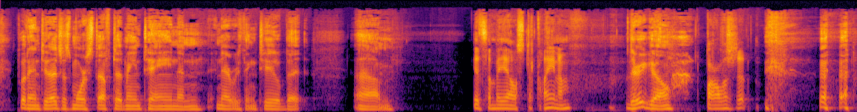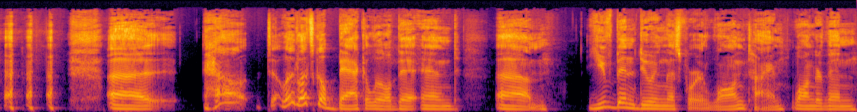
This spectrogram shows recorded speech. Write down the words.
put into that's just more stuff to maintain and and everything too. But Get somebody else to clean them, there you go. polish it. How t- let, us go back a little bit, and um, you've been doing this for a long time, longer than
